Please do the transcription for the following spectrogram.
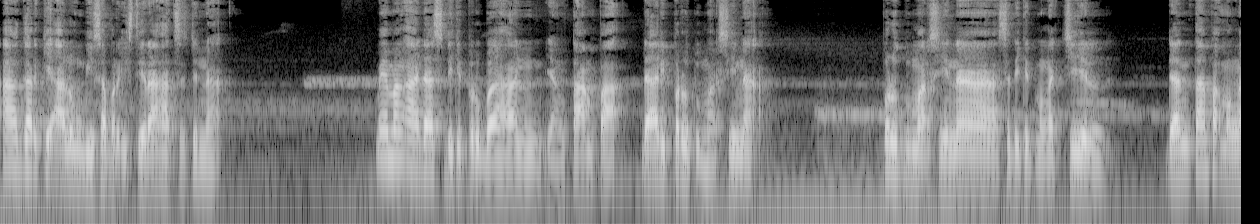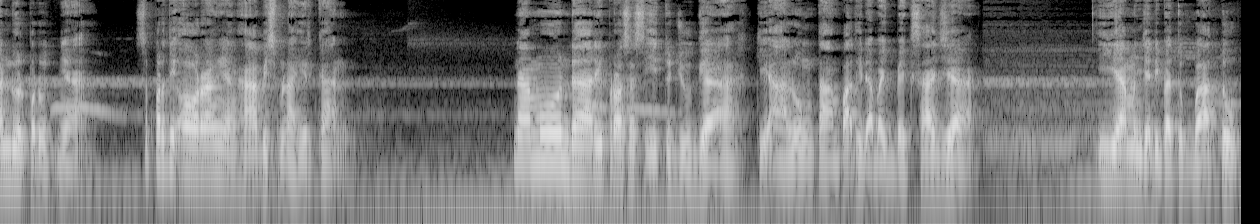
Agar Ki Alung bisa beristirahat sejenak. Memang ada sedikit perubahan yang tampak dari perut Marsina Perut Marsina sedikit mengecil dan tampak mengendur perutnya seperti orang yang habis melahirkan. Namun, dari proses itu juga Ki Alung tampak tidak baik-baik saja. Ia menjadi batuk-batuk,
